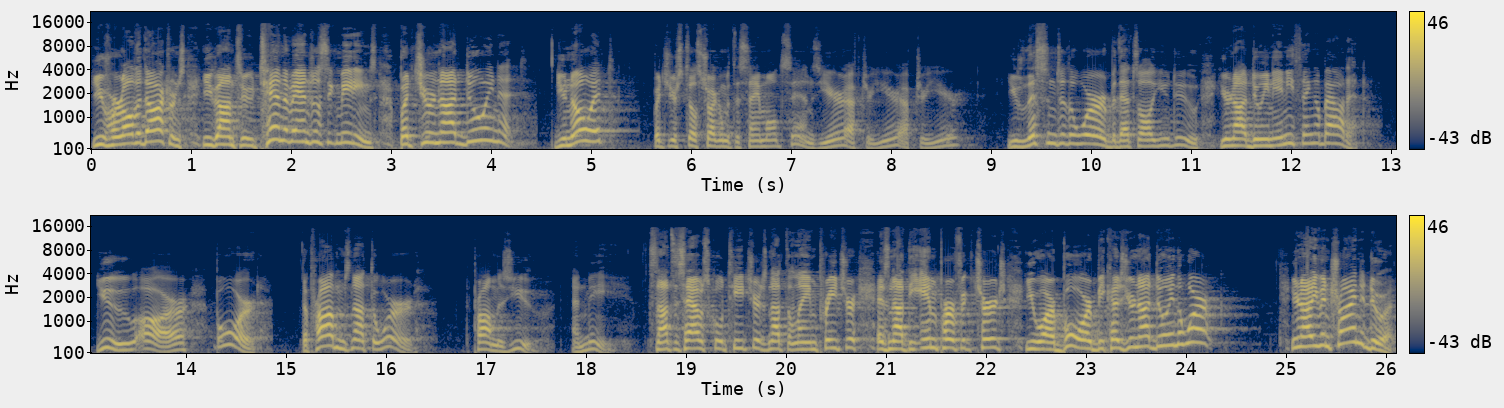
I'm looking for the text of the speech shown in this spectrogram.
You've heard all the doctrines. You've gone through 10 evangelistic meetings, but you're not doing it. You know it, but you're still struggling with the same old sins year after year after year. You listen to the word, but that's all you do. You're not doing anything about it. You are bored. The problem's not the word, the problem is you and me. It's not the Sabbath school teacher, it's not the lame preacher, it's not the imperfect church. You are bored because you're not doing the work. You're not even trying to do it.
